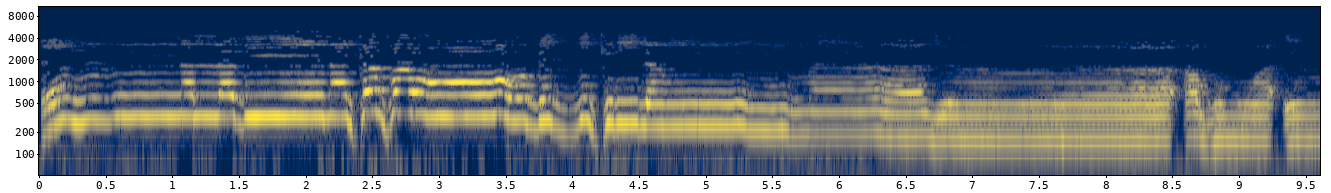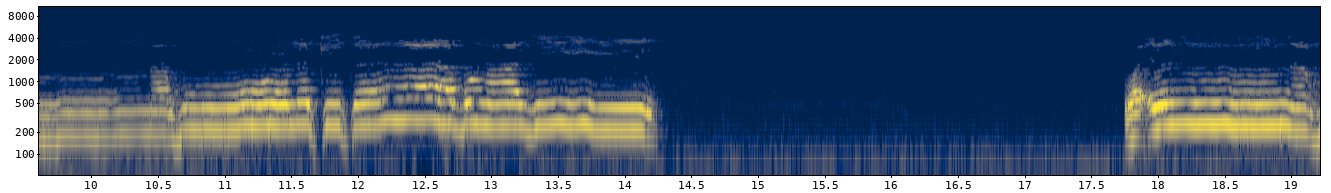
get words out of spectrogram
إن الذين كفروا بالذكر لما جاءهم وإنه لكتاب عزيز. وإنه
